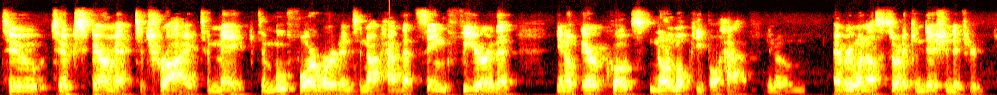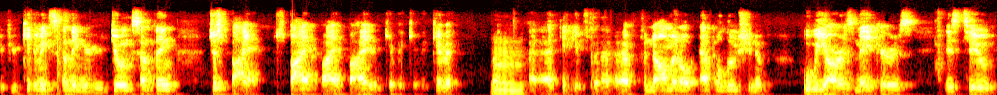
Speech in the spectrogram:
to to experiment, to try, to make, to move forward, and to not have that same fear that you know, air quotes, normal people have. You know, everyone else is sort of conditioned. If you're if you're giving something or you're doing something, just buy it. Just buy it, buy it, buy it, and give it, give it, give it. Mm. I, I, think it's a, a phenomenal evolution of who we are as makers is to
